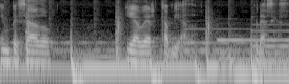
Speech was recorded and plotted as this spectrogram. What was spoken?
empezado y haber cambiado. Gracias.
